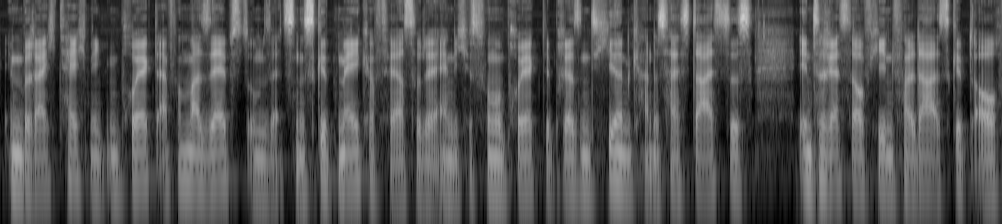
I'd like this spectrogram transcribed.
im Bereich Technik ein Projekt einfach mal selbst umsetzen. Es gibt gibt Makerfairs oder ähnliches, wo man Projekte präsentieren kann. Das heißt, da ist das Interesse auf jeden Fall da. Es gibt auch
